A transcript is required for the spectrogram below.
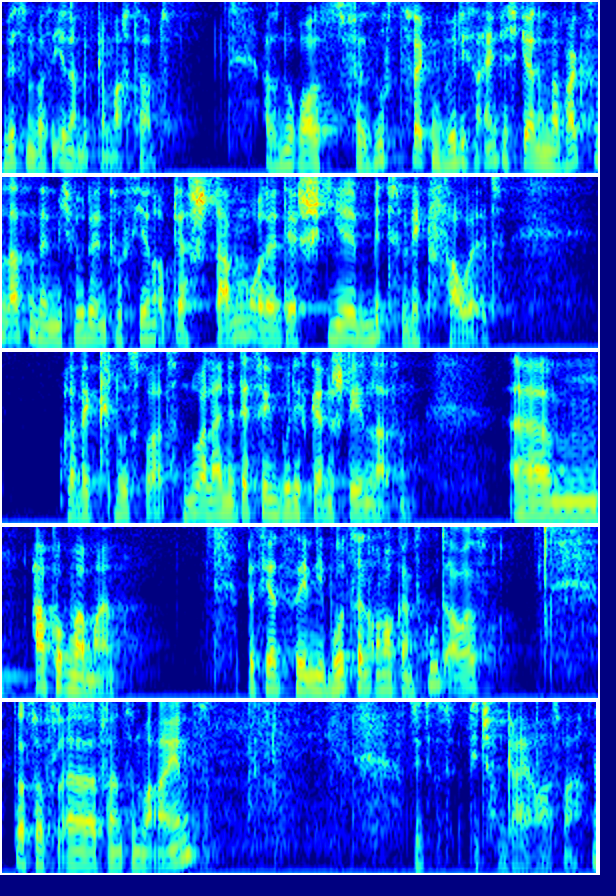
wissen, was ihr damit gemacht habt. Also nur aus Versuchszwecken würde ich es eigentlich gerne mal wachsen lassen, denn mich würde interessieren, ob der Stamm oder der Stiel mit wegfault oder wegknuspert. Nur alleine deswegen würde ich es gerne stehen lassen. Ähm, aber gucken wir mal. Bis jetzt sehen die Wurzeln auch noch ganz gut aus. Das war äh, Pflanze Nummer 1. Sieht, sieht, schon geil aus, wa?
